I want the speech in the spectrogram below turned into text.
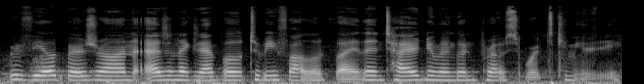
revealed Bergeron as an example to be followed by the entire New England pro sports community.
